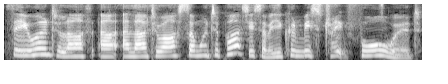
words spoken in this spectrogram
So you weren't allowed, uh, allowed to ask someone to pass you something. You couldn't be straightforward.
